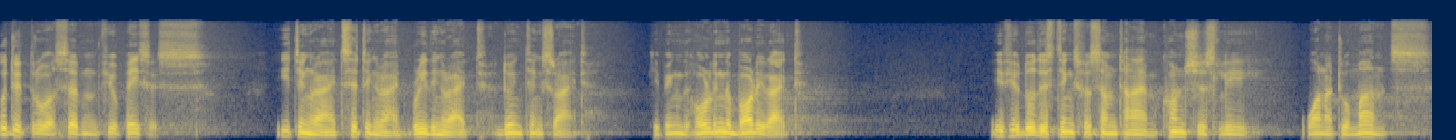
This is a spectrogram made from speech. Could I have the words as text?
put it through a certain few paces, eating right, sitting right, breathing right, doing things right, keeping the… holding the body right, if you do these things for some time, consciously, one or two months,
